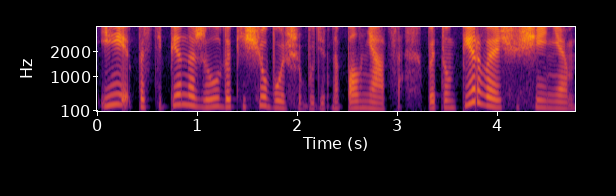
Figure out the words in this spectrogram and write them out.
и постепенно желудок еще больше будет наполняться. Поэтому первое ощущение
